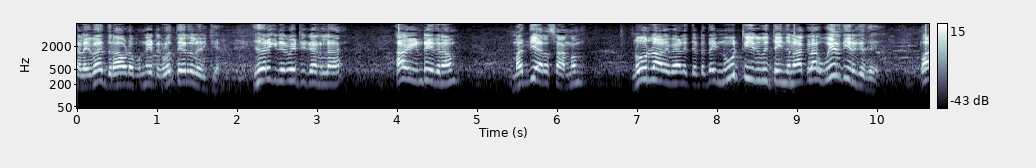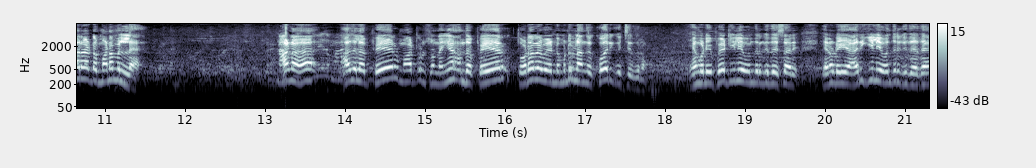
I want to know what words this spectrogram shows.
தலைவர் திராவிட முன்னேற்ற கழக தேர்தல் அறிக்கை. இதுவரைக்கும் நிறைவேற்றிருக்காங்களா ஆக இன்றைய தினம் மத்திய அரசாங்கம் நூறு நாள் வேலை திட்டத்தை நூற்றி இருபத்தைந்து நாட்களாக உயர்த்தி இருக்குது. பாராட்ட மனம் இல்லை ஆனால் அதில் பெயர் மாற்றம் சொன்னீங்க அந்த பெயர் தொடர வேண்டும் என்று நாங்கள் கோரிக்கை வச்சிருக்கிறோம். எங்களுடைய பேட்டியிலே வந்திருக்குது சார் என்னுடைய அறிக்கையிலே வந்திருக்குது அதை.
